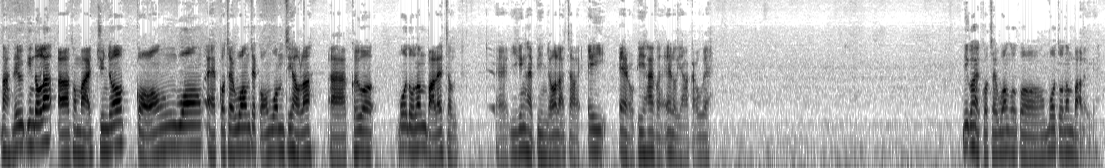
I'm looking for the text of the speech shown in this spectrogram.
嗱，你會見到啦，啊同埋轉咗港 warm 誒、國際 warm 即係港汪之後啦，誒佢個 model number 咧就誒、已經係變咗啦，就係、ALP-L 廿九嘅。呢個係國際 warm 嗰個 model number 嚟嘅。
